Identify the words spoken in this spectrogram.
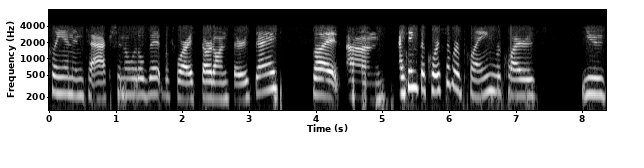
plan into action a little bit before I start on Thursday. But um, I think the course that we're playing requires you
